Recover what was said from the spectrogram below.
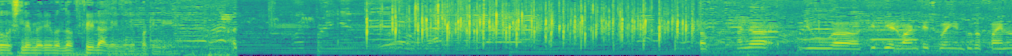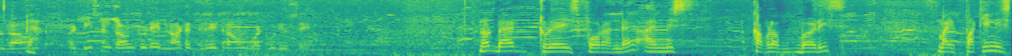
तो इसलिए मेरी मतलब फील आ गई मुझे पटिंग की you uh, keep the advantage going into the final round. A decent round today, not a great round. What would you say? Not bad. Today is four under. I missed a couple of birdies. My putting is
